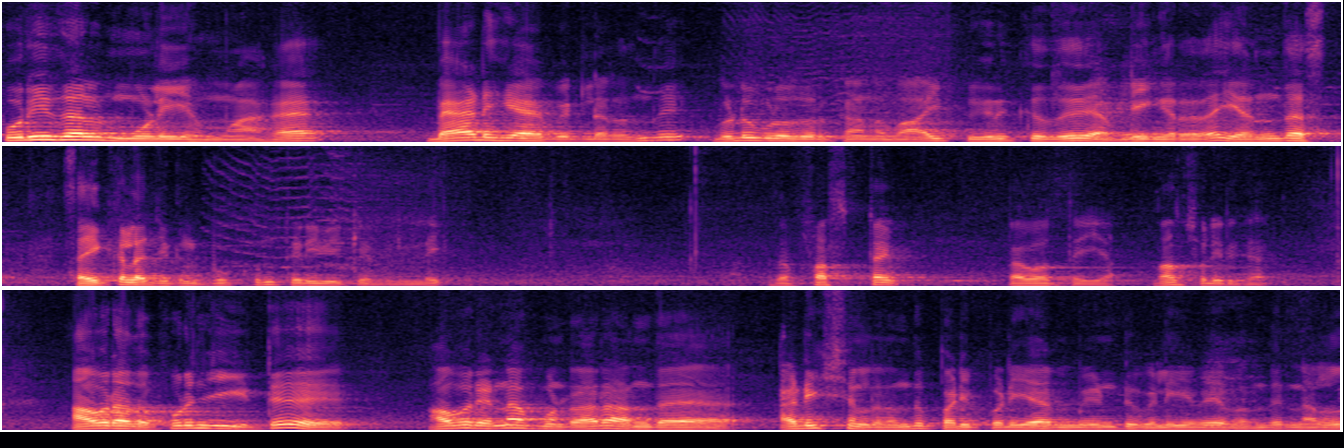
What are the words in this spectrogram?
புரிதல் மூலியமாக பேடு ஹேபிட்லேருந்து விடுபடுவதற்கான வாய்ப்பு இருக்குது அப்படிங்கிறத எந்த சைக்காலஜிக்கல் புக்கும் தெரிவிக்கவில்லை. த ஃபஸ்ட் டைம் பகவத் ஐயா தான் சொல்லியிருக்கார். அவர் அதை புரிஞ்சுக்கிட்டு அவர் என்ன பண்ணுறாரு அந்த அடிக்ஷன்லேருந்து படிப்படியாக மீண்டு வெளியவே வந்து நல்ல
